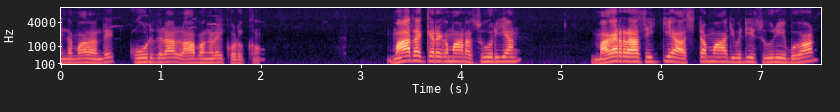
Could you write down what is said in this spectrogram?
இந்த மாதம் வந்து கூடுதலாக லாபங்களை கொடுக்கும். மாதக்கிரகமான சூரியன் மகர ராசிக்கு அஷ்டமாதிபதி சூரிய பகவான்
